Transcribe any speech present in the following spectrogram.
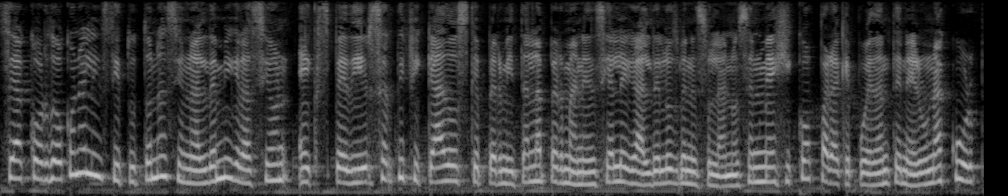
Se acordó con el Instituto Nacional de Migración expedir certificados que permitan la permanencia legal de los venezolanos en México para que puedan tener una CURP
